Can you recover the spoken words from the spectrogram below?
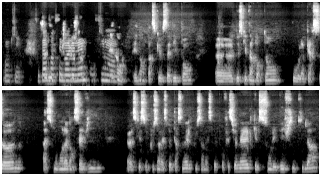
Ok, c'est pas forcément le même pour tout le monde. Et non, et non parce que ça dépend de ce qui est important pour la personne à ce moment-là dans sa vie. Est-ce que c'est plus un aspect personnel, plus un aspect professionnel? Quels sont les défis qu'il a?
